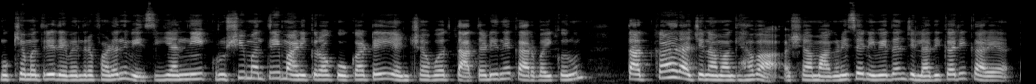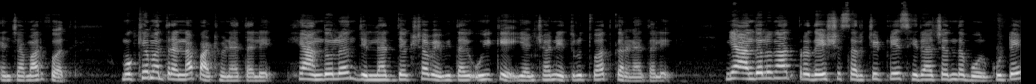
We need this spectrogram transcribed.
मुख्यमंत्री देवेंद्र फडणवीस यांनी कृषी मंत्री माणिकराव कोकाटे यांच्यावर तातडीने कारवाई करून तात्काळ राजीनामा घ्यावा अशा मागणीचे निवेदन जिल्हाधिकारी कार्या यांच्यामार्फत मुख्यमंत्र्यांना पाठवण्यात आले. हे आंदोलन जिल्हाध्यक्षा बेबीताई उईके यांच्या नेतृत्वात करण्यात आले. या आंदोलनात प्रदेश सरचिटणीस हिराचंद बोरकुटे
